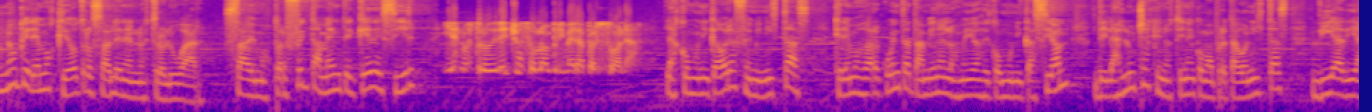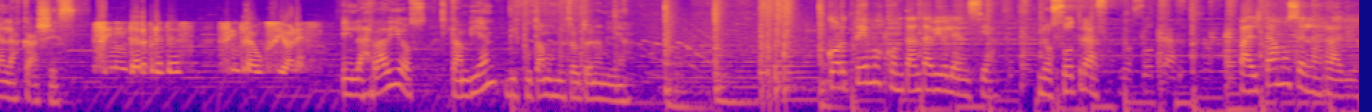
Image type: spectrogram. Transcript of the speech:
No queremos que otros hablen en nuestro lugar. Sabemos perfectamente qué decir y es nuestro derecho hacerlo en primera persona. Las comunicadoras feministas queremos dar cuenta también en los medios de comunicación de las luchas que nos tienen como protagonistas día a día en las calles. Sin intérpretes, sin traducciones. En las radios también disputamos nuestra autonomía. Cortemos con tanta violencia. Nosotras, Nosotras, faltamos en las radios.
